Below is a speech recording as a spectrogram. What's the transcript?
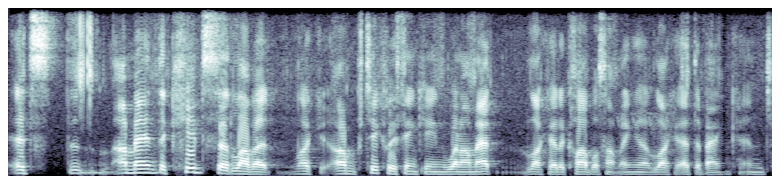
it's. The, I mean, the kids that love it. Like, I'm particularly thinking when I'm at like at a club or something, uh, like at the bank, and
